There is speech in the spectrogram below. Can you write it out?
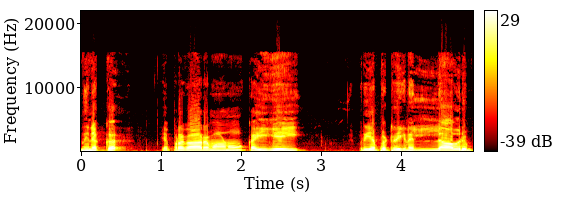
നിനക്ക് എപ്രകാരമാണോ കൈകേയി? പ്രിയപ്പെട്ടിരിക്കുന്ന എല്ലാവരും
